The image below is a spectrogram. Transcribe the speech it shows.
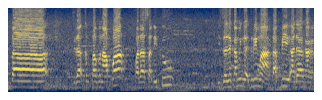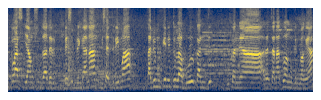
entah tidak tahu kenapa pada saat itu ijazah kami nggak terima, tapi ada kakak kelas yang sudah dari basic perikanan bisa terima, tapi mungkin itulah bukan bukannya rencana Tuhan mungkin bang ya.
